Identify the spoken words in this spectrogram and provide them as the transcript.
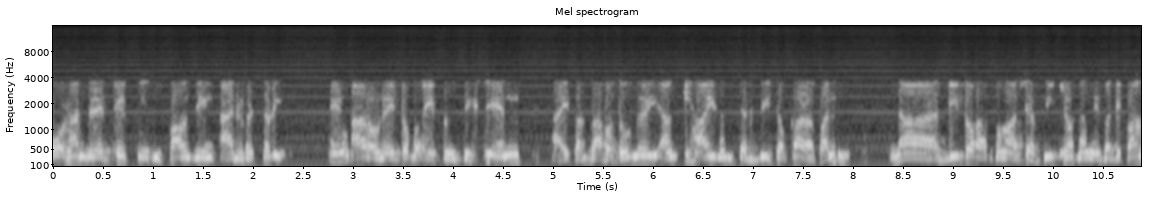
415 founding anniversary. Ngayong araw na ito, April 16, ay pagpapatuloy ang ihay ng serbisyo caravan na dito ang mga serbisyo ng iba't ibang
